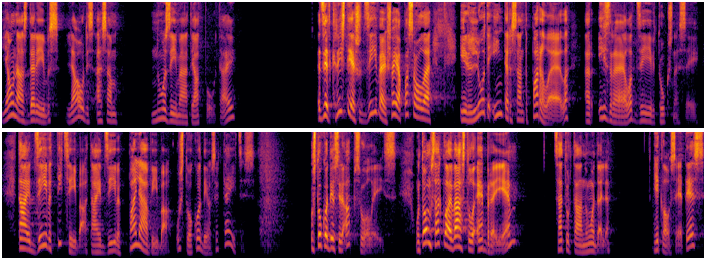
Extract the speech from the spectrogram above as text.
jaunās derības ļaudis, esam nozīmēti atpūtai. Redziet, kristiešu dzīvē šajā pasaulē ir ļoti interesanta paralēla ar Izrēla dzīvi tūkstnesī. Tā ir dzīve ticībā, tā ir dzīve paļāvībā uz to, ko Dievs ir teicis, uz to, ko Dievs ir apsolījis. Un to mums atklāja vēstule ebrejiem, 4. nodaļa. Ieklausieties,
